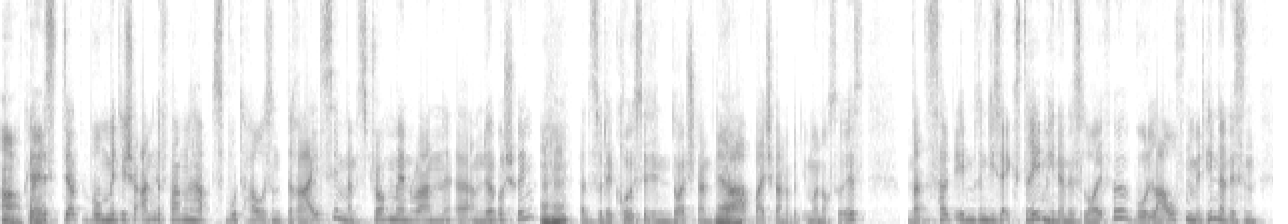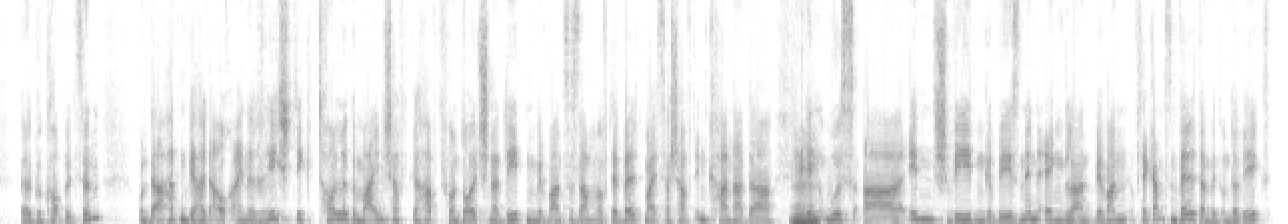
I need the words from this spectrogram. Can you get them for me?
Ah, okay. Das ist das, womit ich angefangen habe 2013 beim Strongman Run äh, am Nürburgring. Mhm. Das ist so der größte, den in Deutschland ja. gab, weil ich gar nicht immer noch so ist. Und das ist halt eben sind diese Extremhindernisläufe, wo Laufen mit Hindernissen äh, gekoppelt sind. Und da hatten wir halt auch eine richtig tolle Gemeinschaft gehabt von deutschen Athleten. Wir waren zusammen auf der Weltmeisterschaft in Kanada, mhm. in USA, in Schweden gewesen, in England. Wir waren auf der ganzen Welt damit unterwegs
